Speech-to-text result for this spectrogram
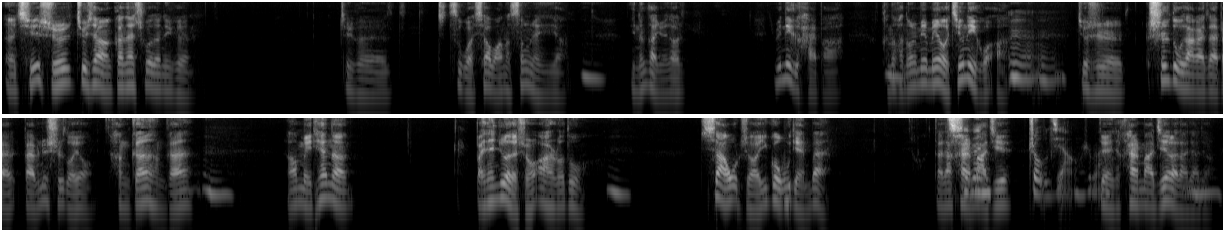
呃，其实就像刚才说的那个这个自我消亡的僧人一样，嗯你能感觉到，因为那个海拔，可能很多人没没有经历过啊，嗯嗯就是湿度大概在百百分之十左右，很干很干，嗯然后每天呢，白天热的时候二十多度，嗯，下午只要一过五点半，大家开始骂街，骤降是吧？对，就开始骂街了，大家就、嗯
